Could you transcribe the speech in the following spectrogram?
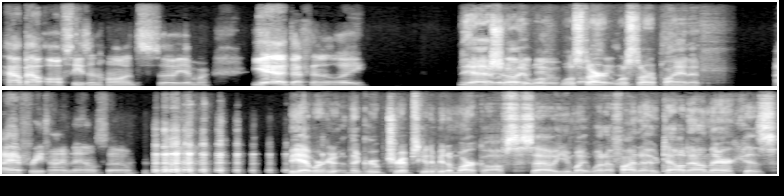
How about off season haunts? So yeah, more. Yeah, definitely. Yeah, Shelly, we'll we'll start off-season we'll start playing it. I have free time now, so. Yeah, we're the group trip's gonna be to Markoff's, so you might want to find a hotel down there because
